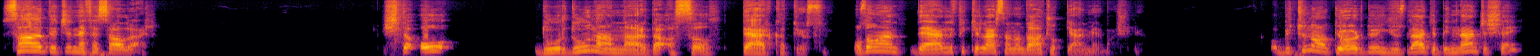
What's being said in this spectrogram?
Sadece nefes al ver. İşte o durduğun anlarda asıl değer katıyorsun. O zaman değerli fikirler sana daha çok gelmeye başlıyor. Bütün o gördüğün yüzlerce, binlerce şey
